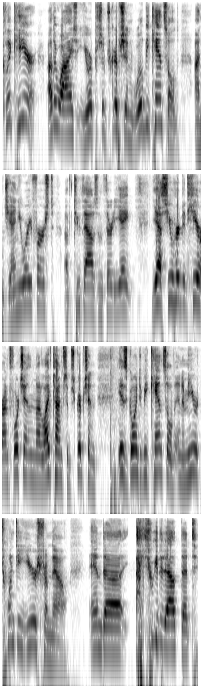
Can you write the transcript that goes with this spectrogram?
click here. Otherwise, your subscription will be canceled on January 1st of 2038. Yes, you heard it here. Unfortunately, my lifetime subscription is going to be canceled in a mere 20 years from now. And uh, I tweeted out that,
